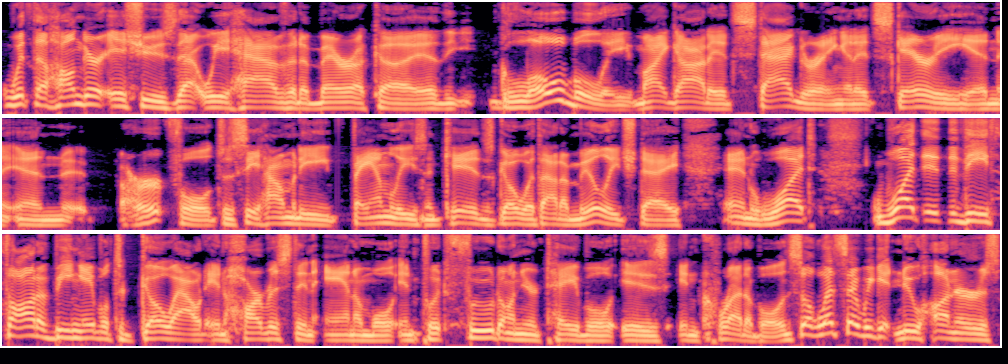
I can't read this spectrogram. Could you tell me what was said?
with the hunger issues that we have in America and globally, my God, it's staggering and it's scary and and hurtful to see how many families and kids go without a meal each day and what what the thought of being able to go out and harvest an animal and put food on your table is incredible. And so let's say we get new hunters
